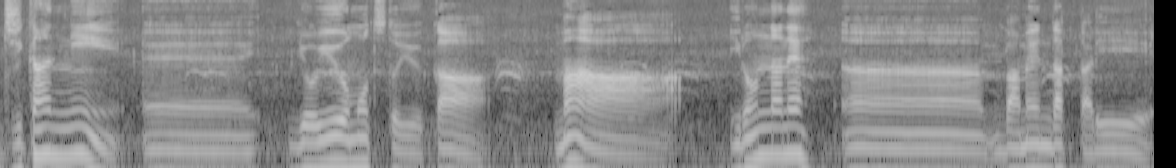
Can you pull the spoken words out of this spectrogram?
時間に、えー、余裕を持つというかまあいろんなね場面だったり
